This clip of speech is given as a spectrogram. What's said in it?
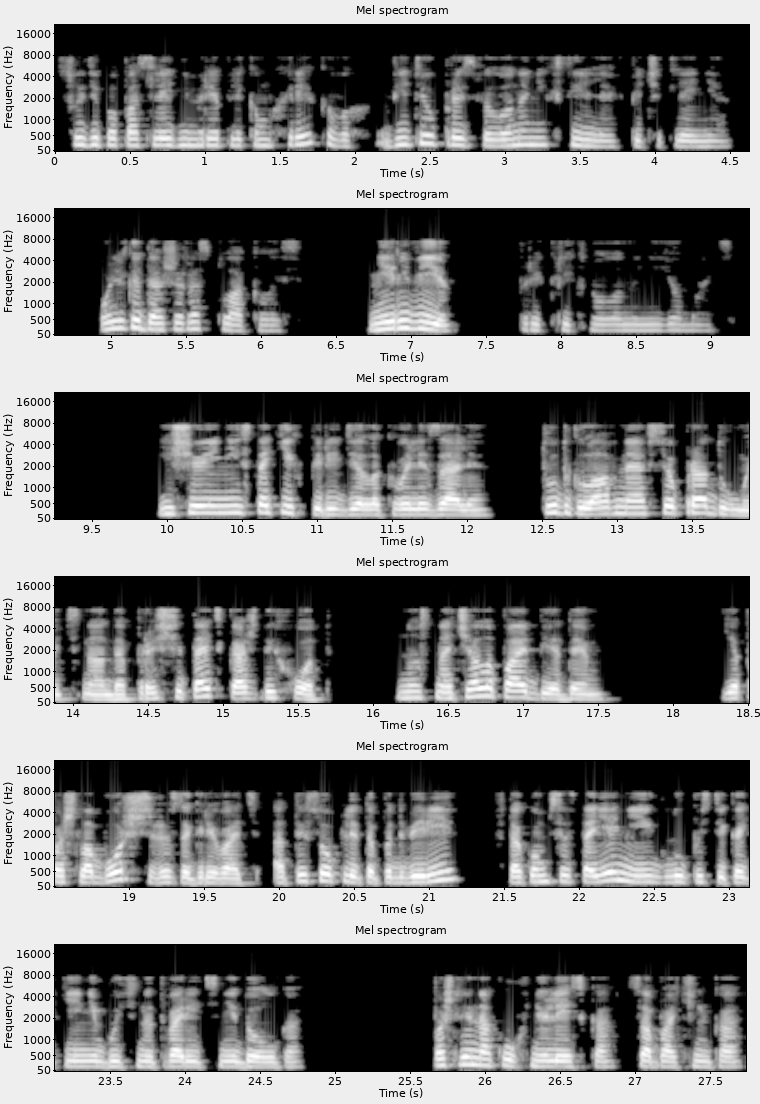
Судя по последним репликам Хрековых, видео произвело на них сильное впечатление. Ольга даже расплакалась. «Не реви!» – прикрикнула на нее мать. «Еще и не из таких переделок вылезали. Тут главное все продумать надо, просчитать каждый ход. Но сначала пообедаем. Я пошла борщ разогревать, а ты сопли-то подбери. В таком состоянии и глупости какие-нибудь натворить недолго. Пошли на кухню, Леська, собаченька.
